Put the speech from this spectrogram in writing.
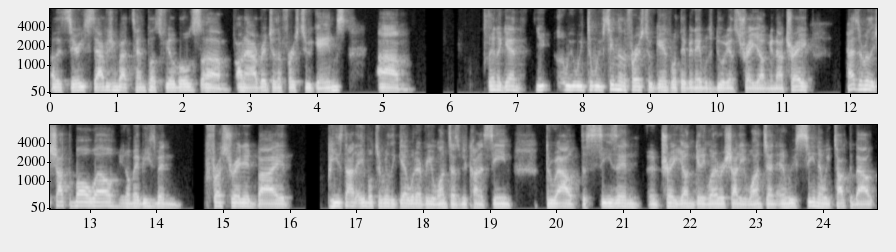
of the series, averaging about 10 plus field goals um, on average in the first two games. Um, and again, you, we, we we've seen in the first two games what they've been able to do against Trae Young, and now Trae hasn't really shot the ball well. You know, maybe he's been frustrated by he's not able to really get whatever he wants, as we've kind of seen throughout the season. Trae Young getting whatever shot he wants, and and we've seen and we talked about,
